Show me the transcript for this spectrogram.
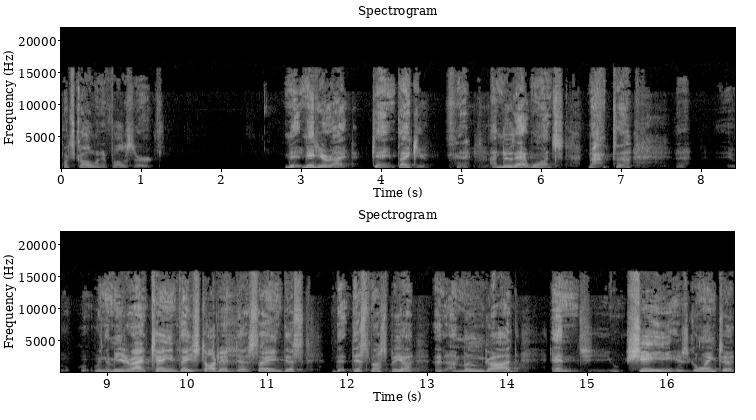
what's called when it falls to earth. Me- meteorite came. Thank you. I knew that once, but. Uh, when the meteorite came, they started uh, saying this, th- this must be a, a, moon god, and she is going to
